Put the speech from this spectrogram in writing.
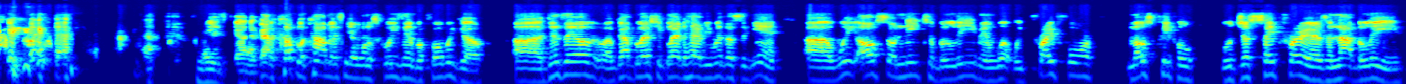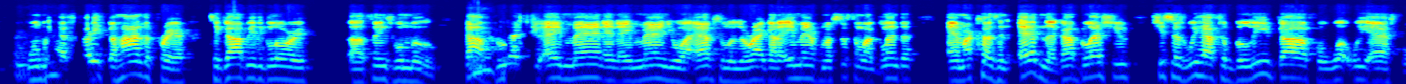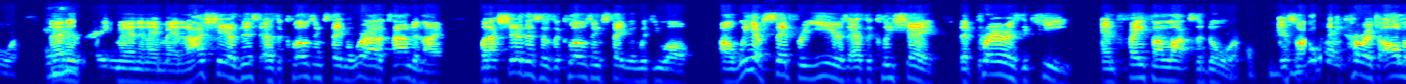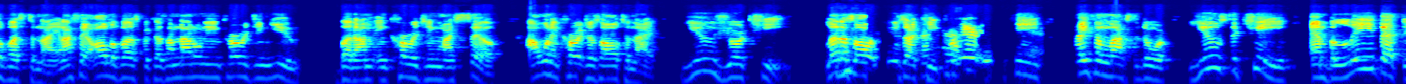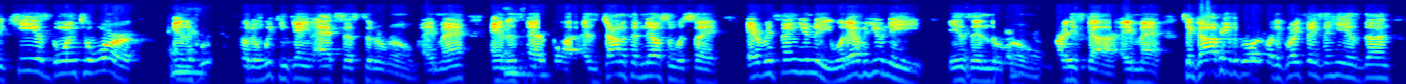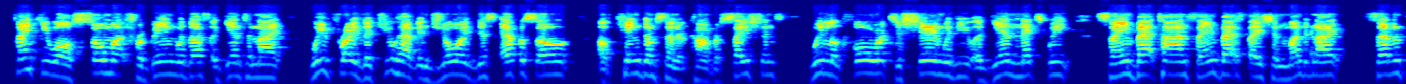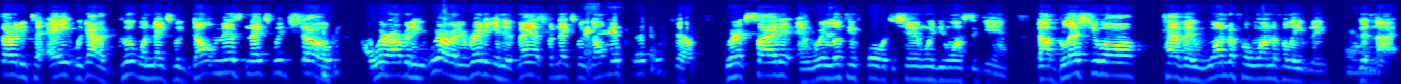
Praise God. I got a couple of comments here I want to squeeze in before we go. Uh, Denzel, God bless you. Glad to have you with us again. Uh, we also need to believe in what we pray for. Most people will just say prayers and not believe. When we have faith behind the prayer, to God be the glory, uh, things will move. God bless you. Amen and amen. You are absolutely right. Got an amen from my sister-in-law Glenda and my cousin Edna. God bless you. She says we have to believe God for what we ask for. That is amen and amen. And I share this as a closing statement. We're out of time tonight, but I share this as a closing statement with you all. Uh, we have said for years as a cliche that prayer is the key and faith unlocks the door. And so I want to encourage all of us tonight. And I say all of us because I'm not only encouraging you, but I'm encouraging myself. I want to encourage us all tonight. Use your key. Let us all use our key. Prayer is the key. Faith unlocks the door. Use the key and believe that the key is going to work. And if we, so then we can gain access to the room. Amen. And as, as, uh, as Jonathan Nelson would say, everything you need, whatever you need, is in the room. Praise God. Amen. To God be the glory for the great things that He has done. Thank you all so much for being with us again tonight. We pray that you have enjoyed this episode of Kingdom Centered Konversations. We look forward to sharing with you again next week. Same bat time, same bat station, Monday night, 7:30 to 8. We got a good one next week. Don't miss next week's show. We're already we're already ready in advance for next week. Don't miss next week's show. We're excited and we're looking forward to sharing with you once again. God bless you all. Have a wonderful, wonderful evening. Good night.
